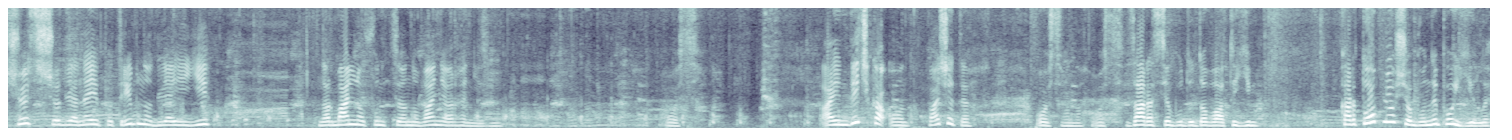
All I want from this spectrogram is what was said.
щось, що для неї потрібно для її нормального функціонування організму. Ось. А індичка, он, бачите? Ось вона. Ось. Зараз я буду давати їм картоплю, щоб вони поїли.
